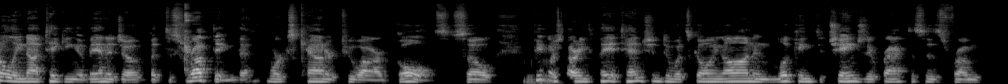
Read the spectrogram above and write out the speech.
only not taking advantage of, but disrupting that works counter to our goals. So mm-hmm. people are starting to pay attention to what's going on and looking to change their practices from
